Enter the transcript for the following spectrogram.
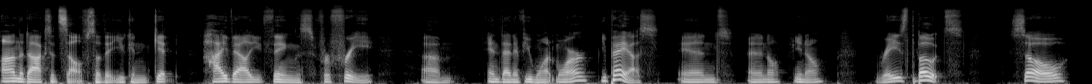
on the docs itself so that you can get high value things for free. Um, and then if you want more, you pay us, and and it'll you know raise the boats. So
